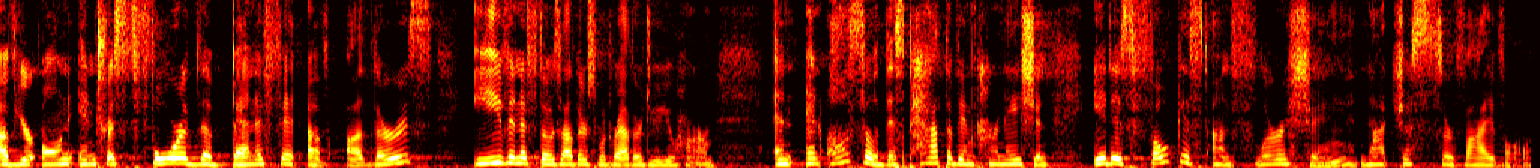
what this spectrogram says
of your own interests for the benefit of others, even if those others would rather do you harm. And, and also, this path of incarnation, it is focused on flourishing, not just survival.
